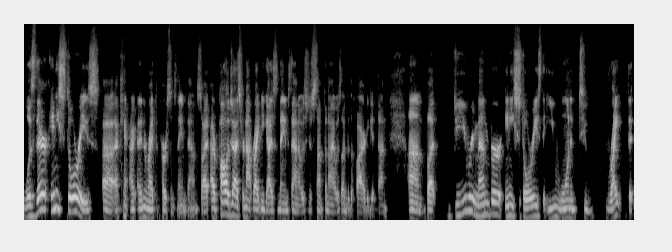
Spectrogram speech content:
was there any stories? Uh, I can't. I didn't write the person's name down, so I, I, apologize for not writing you guys' names down. It was just something I was under the fire to get done. Um, but do you remember any stories that you wanted to write that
